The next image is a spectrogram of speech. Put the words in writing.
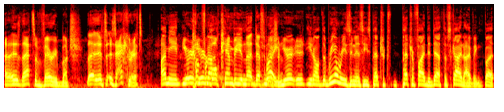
Is, that's a very much. It's, it's accurate. I mean, you're comfortable you're not, can be in that definition. Right. You're, you know, the real reason is he's petri- petrified to death of skydiving, but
